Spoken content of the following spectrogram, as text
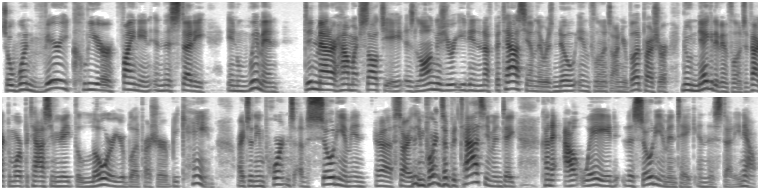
So one very clear finding in this study in women didn't matter how much salt you ate, as long as you were eating enough potassium, there was no influence on your blood pressure, no negative influence. In fact, the more potassium you ate, the lower your blood pressure became. Right. So the importance of sodium in, uh, sorry, the importance of potassium intake kind of outweighed the sodium intake in this study. Now,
